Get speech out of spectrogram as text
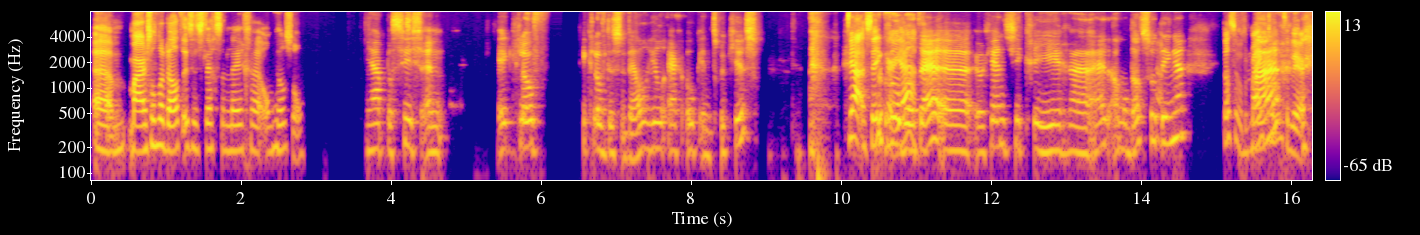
Um, maar zonder dat is het slechts een lege omhulsel. Ja, precies. En ik geloof, ik geloof dus wel heel erg ook in trucjes. Ja, zeker. Bijvoorbeeld Hè, uh, urgentie creëren, hè, allemaal dat soort dingen. Dat is wat ik mijn klanten leer.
